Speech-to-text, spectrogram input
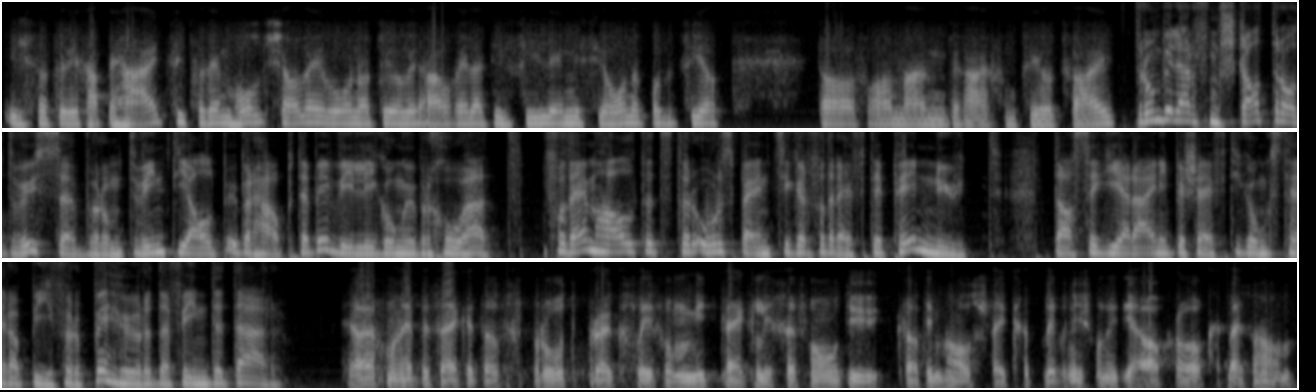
ist natürlich auch Beheizung von dem Holzschale, wo natürlich auch relativ viele Emissionen produziert. Da vor allem auch im Bereich von CO2. Darum will er vom Stadtrat wissen, warum die Wintialp überhaupt eine Bewilligung bekommen hat. Von dem haltet der Urs Benziger von der FDP nichts. Das sei eine Beschäftigungstherapie für Behörden, findet er. Ja, ich muss eben sagen, dass das Brotbröckchen vom mittäglichen Fondue gerade im Hals stecken geblieben ist, als ich die Anfrage gelesen habe.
